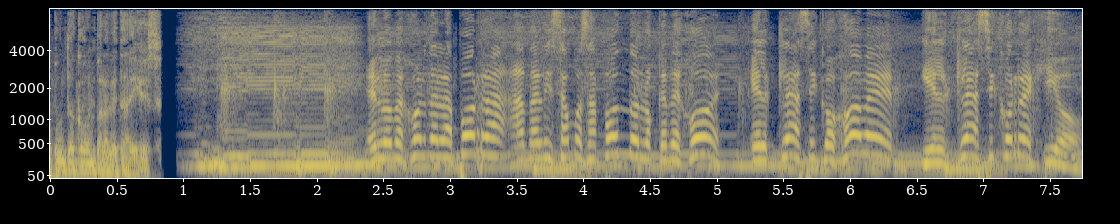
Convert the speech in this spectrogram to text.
boostmobile.com para detalles. En lo mejor de la porra, analizamos a fondo lo que dejó el clásico joven y el clásico regio.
